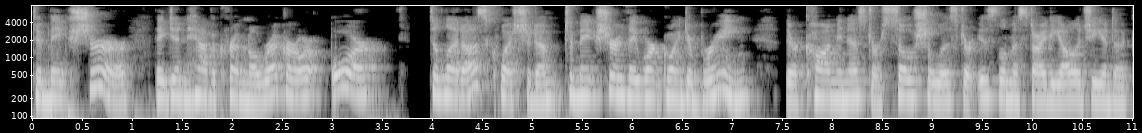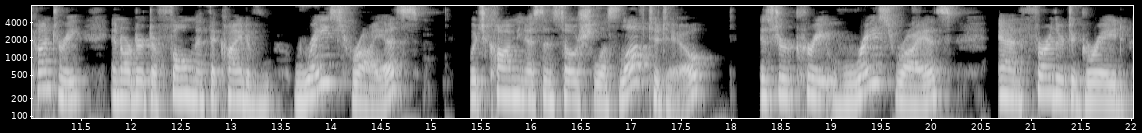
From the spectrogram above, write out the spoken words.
to make sure they didn't have a criminal record or, or to let us question them to make sure they weren't going to bring their communist or socialist or Islamist ideology into the country in order to foment the kind of race riots which communists and socialists love to do, is to create race riots and further degrade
